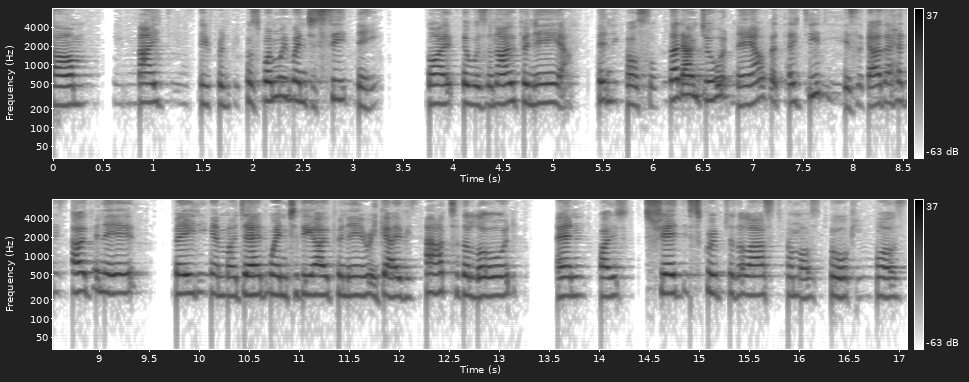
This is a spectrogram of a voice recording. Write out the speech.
um, he made things different because when we went to Sydney, my, there was an open air Pentecostal. They don't do it now, but they did years ago. They had this open air meeting, and my dad went to the open air. He gave his heart to the Lord. And I shared this scripture the last time I was talking was,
